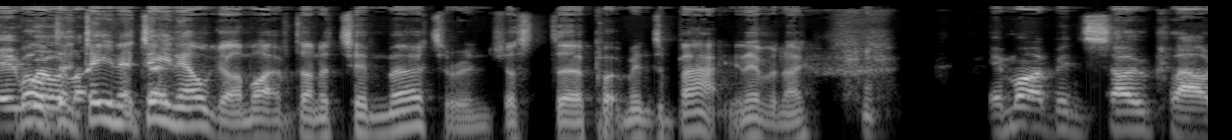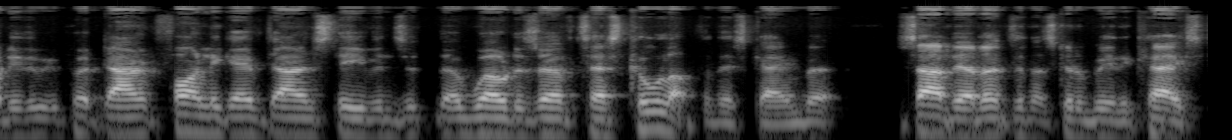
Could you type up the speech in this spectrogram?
well, will, Dean, like, Dean Elgar might have done a Tim Murtagh and just uh, put him into bat. You never know. it might have been so cloudy that we put Darren finally gave Darren Stevens a well-deserved test call-up for this game, but sadly, I don't think that's going to be the case.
